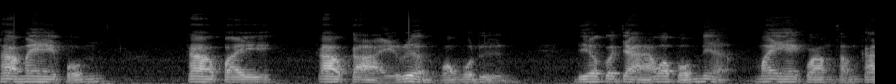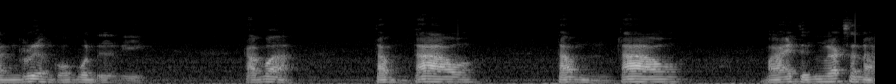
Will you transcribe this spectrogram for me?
ถ้าไม่ให้ผมก้าวไปก้าวกายเรื่องของคนอื่น เดี๋ยวก็จะหาว่าผมเนี่ยไม่ให้ความสำคัญเรื่องของคนอื่นอีกคำว่าทำเท้าทำเท้าหมายถึงลักษณะ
